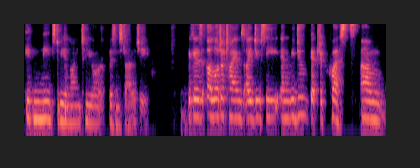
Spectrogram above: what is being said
It needs to be aligned to your business strategy. Because a lot of times I do see, and we do get requests um,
